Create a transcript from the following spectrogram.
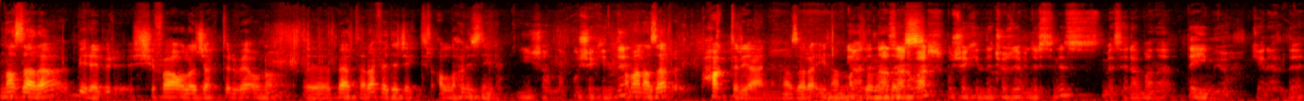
nazara birebir şifa olacaktır ve onu e, bertaraf edecektir Allah'ın izniyle. İnşallah bu şekilde Ama nazar haktır yani. Nazara inanmak yani zorundayız. nazar var. Bu şekilde çözebilirsiniz. Mesela bana değmiyor genelde.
